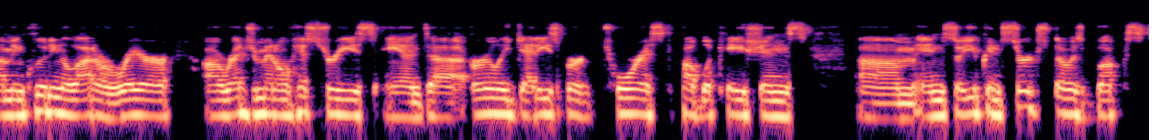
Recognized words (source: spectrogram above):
um, including a lot of rare uh, regimental histories and uh, early Gettysburg tourist publications. Um, and so you can search those books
